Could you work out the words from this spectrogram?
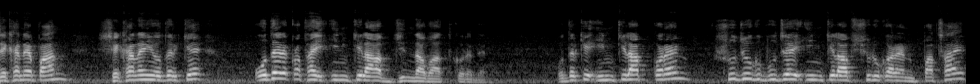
যেখানে পান সেখানেই ওদেরকে, ওদের কথাই ইনকিলাব জিন্দাবাদ করে দেন। ওদেরকে ইনকিলাব করেন, সুযোগ বুঝে ইনকিলাব শুরু করেন পাছায়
